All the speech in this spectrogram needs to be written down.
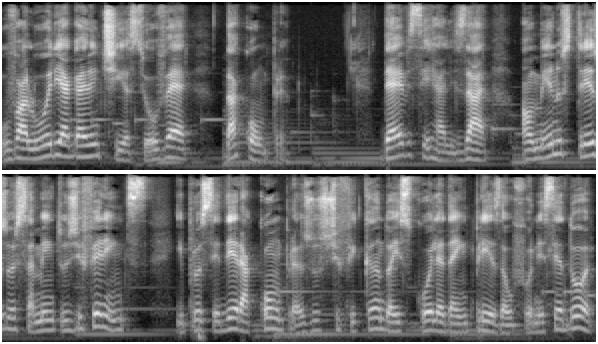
o valor e a garantia, se houver, da compra. Deve-se realizar ao menos três orçamentos diferentes e proceder à compra justificando a escolha da empresa ou fornecedor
